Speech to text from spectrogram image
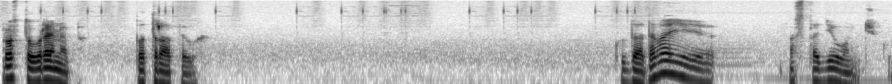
Просто время потратив. Куда? Давай на стадіончику.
